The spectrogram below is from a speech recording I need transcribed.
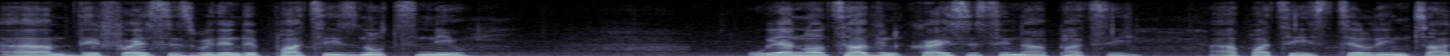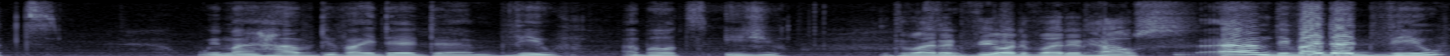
um, differences within the party is not new. We are not having crisis in our party. Our party is still intact. We might have divided um, view about issue. Divided so, view or divided house? Um, divided view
